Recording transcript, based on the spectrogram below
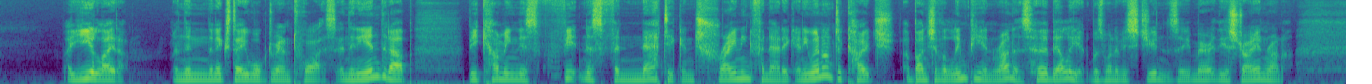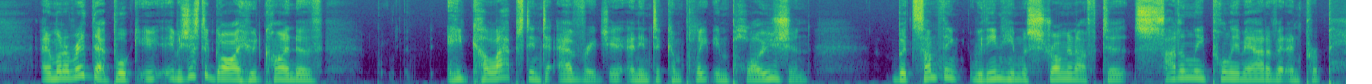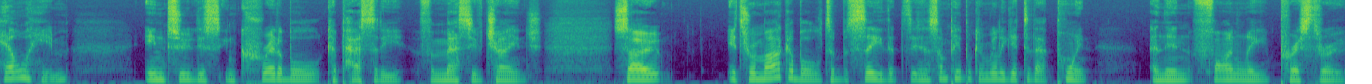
a year later. And then the next day he walked around twice. And then he ended up becoming this fitness fanatic and training fanatic. And he went on to coach a bunch of Olympian runners. Herb Elliott was one of his students, the, the Australian runner. And when I read that book, it, it was just a guy who'd kind of he'd collapsed into average and into complete implosion, but something within him was strong enough to suddenly pull him out of it and propel him into this incredible capacity for massive change. So it's remarkable to see that you know, some people can really get to that point and then finally press through.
